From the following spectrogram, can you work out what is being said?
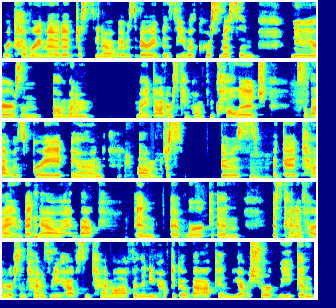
recovery mode of just you know it was very busy with Christmas and New Year's, and um, one of my daughters came home from college, so that was great, and um, just it was mm-hmm. a good time. But now I'm back and at work and it's kind of harder sometimes when you have some time off and then you have to go back and you have a short week. And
